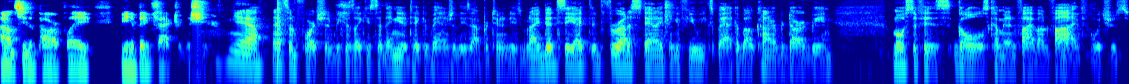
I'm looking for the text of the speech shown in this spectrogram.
I don't see the power play being a big factor this year. yeah, that's unfortunate because, like you said, they need to take advantage of these opportunities. But I did see I threw out a stat I think a few weeks back about Connor Bedard being most of his goals coming in five on five, which was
